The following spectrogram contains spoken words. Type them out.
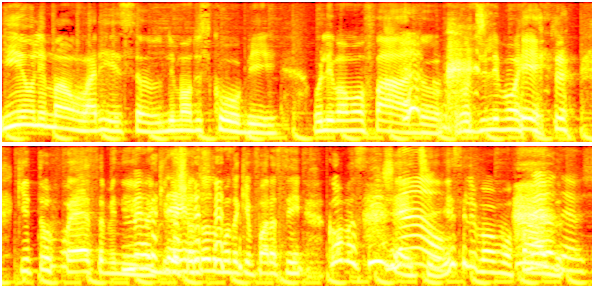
E o limão, Larissa? O limão do Scooby, o limão mofado, o de limoeiro. Que tu foi essa, menina? Meu que Deus. deixou todo mundo aqui fora assim. Como assim, gente? Não. Esse limão Meu mofado? Deus.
